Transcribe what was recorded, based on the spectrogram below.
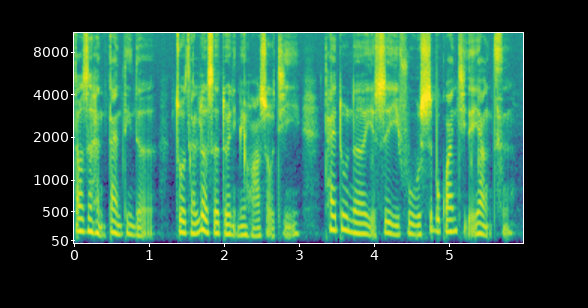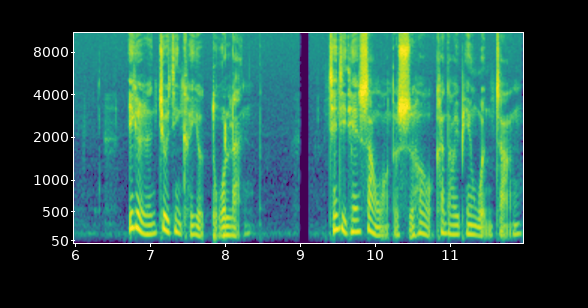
倒是很淡定的坐在垃圾堆里面划手机，态度呢也是一副事不关己的样子。一个人究竟可以有多懒？前几天上网的时候看到一篇文章。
